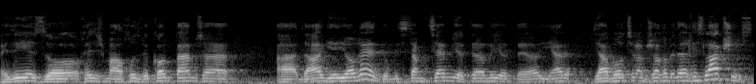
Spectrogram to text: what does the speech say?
אחרי זה יש זו, אחרי זה יש מלכות, וכל פעם שהדרג יורד, הוא מצטמצם יותר ויותר, זה עבוד של המשוכת בדרך אסלאפשוס.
